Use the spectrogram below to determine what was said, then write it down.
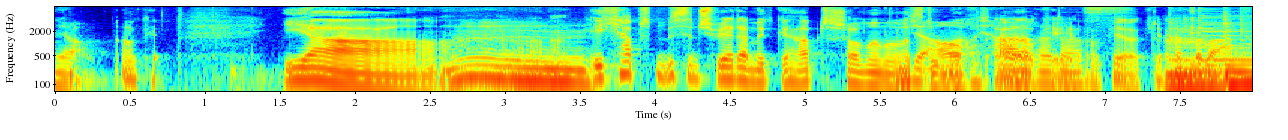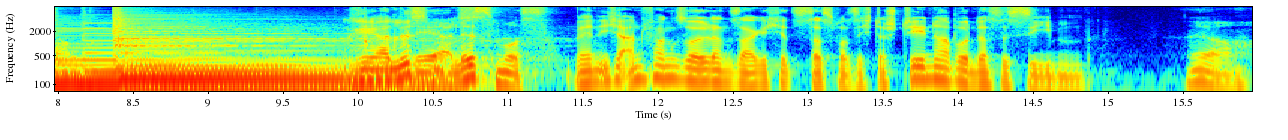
Ja. Okay. Ja, ich habe es ein bisschen schwer damit gehabt. Schauen wir mal, was ich du auch, machst. ich hadere okay, das. okay, okay. Du kannst aber anfangen. Realismus. Realismus. Wenn ich anfangen soll, dann sage ich jetzt das, was ich da stehen habe und das ist sieben. Ja.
